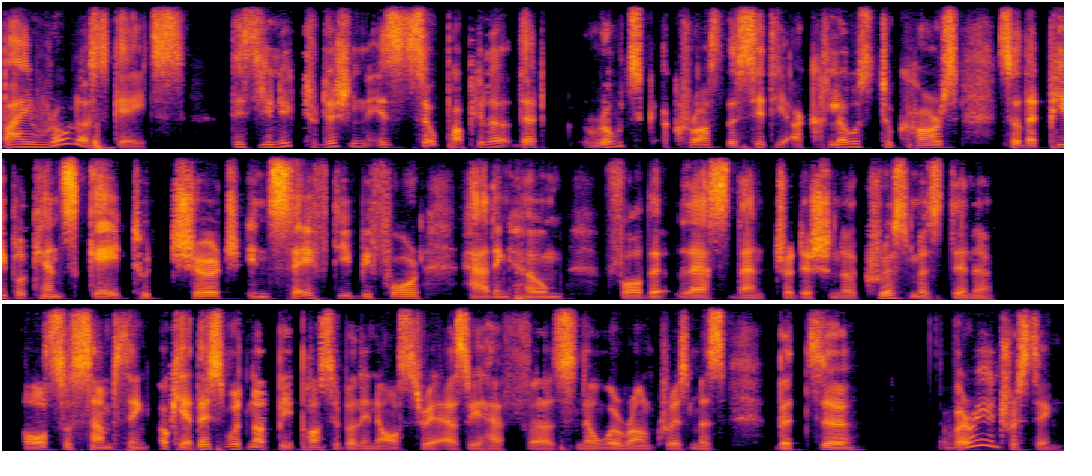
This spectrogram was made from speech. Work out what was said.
by roller skates. This unique tradition is so popular that roads across the city are closed to cars so that people can skate to church in safety before heading home for the less than traditional Christmas dinner also something okay this would not be possible in austria as we have uh, snow around christmas but uh, very interesting.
